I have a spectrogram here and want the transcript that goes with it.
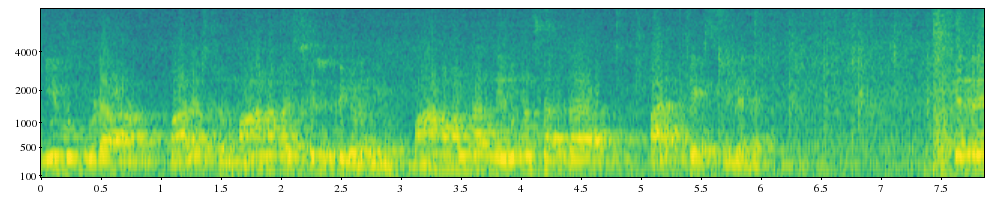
ನೀವು ಕೂಡ ಬಹಳಷ್ಟು ಮಾನವ ಶಿಲ್ಪಿಗಳು ನೀವು. ಮಾನವನ್ನ ನಿರ್ಮಿಸಂತ ಆರ್ಕಿಟೆಕ್ಟ್ಸ್ ನೀವೆಲ್ಲ. ಯಾಕಂದ್ರೆ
